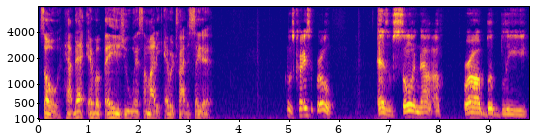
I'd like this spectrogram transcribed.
So have that ever phased you when somebody ever tried to say that? It was crazy, bro. As of sewing now, I've probably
